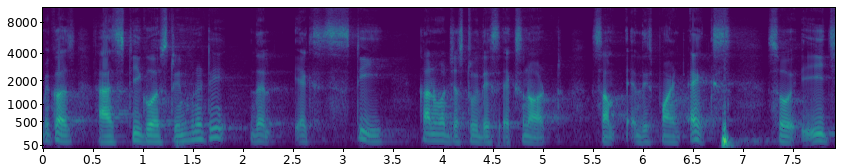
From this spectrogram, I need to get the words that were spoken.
because as t goes to infinity the xt converges to this x naught some this point x. So, each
